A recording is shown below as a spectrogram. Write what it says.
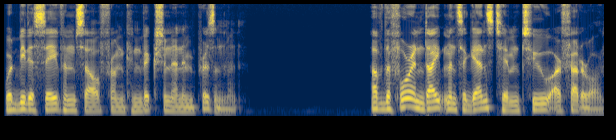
would be to save himself from conviction and imprisonment. Of the four indictments against him, two are federal,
